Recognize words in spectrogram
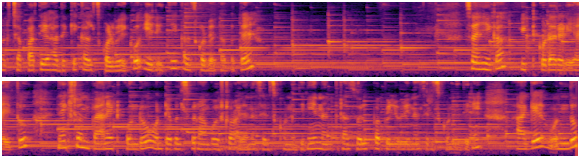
ನೋಡಿ, ಚಪಾತಿ ಅದಕ್ಕೆ ಕಲಿಸ್ಕೊಳ್ಬೇಕು. ಈ ರೀತಿ ಕಲಿಸ್ಕೊಳ್ಬೇಕಾಗುತ್ತೆ. ಸೊ ಈಗ ಹಿಟ್ಟು ಕೂಡ ರೆಡಿ ಆಯಿತು. ನೆಕ್ಸ್ಟ್ ಒಂದು ಪ್ಯಾನ್ ಇಟ್ಕೊಂಡು ಒಂದು ಟೇಬಲ್ ಸ್ಪೂನ್ ಆಗುವಷ್ಟು ಆಯಿಲನ್ನು ಸೇರಿಸ್ಕೊಂಡಿದ್ದೀನಿ. ನಂತರ ಸ್ವಲ್ಪ ಬೆಳ್ಳುಳ್ಳಿನ ಸೇರಿಸ್ಕೊಂಡಿದ್ದೀನಿ. ಹಾಗೆ ಒಂದು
